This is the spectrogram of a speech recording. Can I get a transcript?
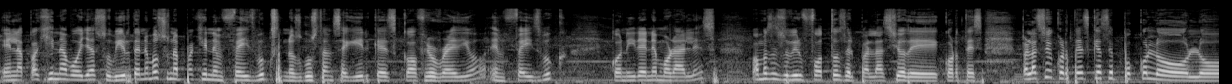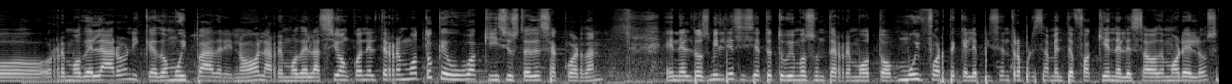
En la página voy a subir, tenemos una página en Facebook, si nos gustan seguir, que es Coffee Radio en Facebook con Irene Morales. Vamos a subir fotos del Palacio de Cortés. Palacio de Cortés que hace poco lo, lo, remodelaron y quedó muy padre, ¿no? La remodelación. Con el terremoto que hubo aquí, si ustedes se acuerdan, en el 2017 tuvimos un terremoto muy fuerte que el epicentro precisamente fue aquí en el estado de Morelos.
